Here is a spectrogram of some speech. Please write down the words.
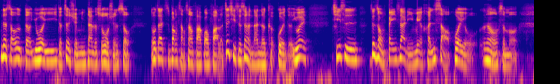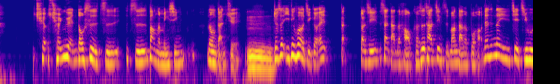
那时候的 U 二一的正选名单的所有选手都在职棒场上发光发热，这其实是很难得可贵的，因为其实这种杯赛里面很少会有那种什么全全员都是职职棒的明星那种感觉，嗯，就是一定会有几个哎短短期赛打得好，可是他进职棒打得不好，但是那一届几乎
